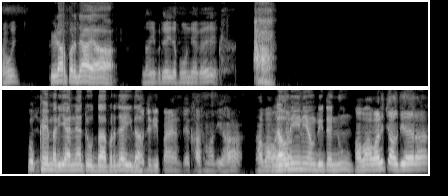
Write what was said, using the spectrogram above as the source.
ਹਾਂ ਓਏ? ਕਿਹੜਾ ਪਰਜਾ ਆ ਨਵੀਂ ਭਰਜਾਈ ਦਾ ਫੋਨ ਨਹੀਂ ਆ ਕਦੇ ਭੁੱਖੇ ਮਰੀ ਜਾਂਦੇ ਚੋਦਾ ਭਰਜਾਈ ਦਾ। ਪੁੱਜ ਗਈ ਭੈਣ ਦੇ ਖਸਮਾਂ ਦੀ ਆਹ ਹਵਾ ਵਾਲੀ ਚੱਲ- ਲਾਉਣੀ ਨਹੀਂ ਆਉਂਦੀ ਤੈਨੂੰ। ਹਵਾ ਵਾਲੀ ਚੱਲਦੀ ਆ ਯਾਰ।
